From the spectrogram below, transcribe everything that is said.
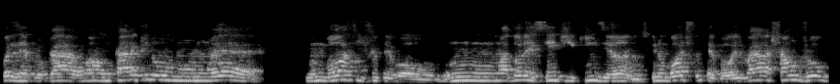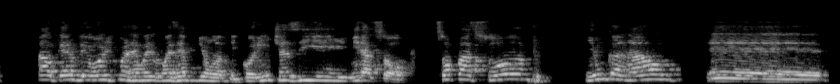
Por exemplo, um cara, um cara que não, não, é não gosta de futebol, um adolescente de 15 anos que não gosta de futebol, ele vai achar um jogo ah, eu quero ver hoje, por exemplo, um exemplo de ontem, Corinthians e Mirassol. Só passou em um canal é,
